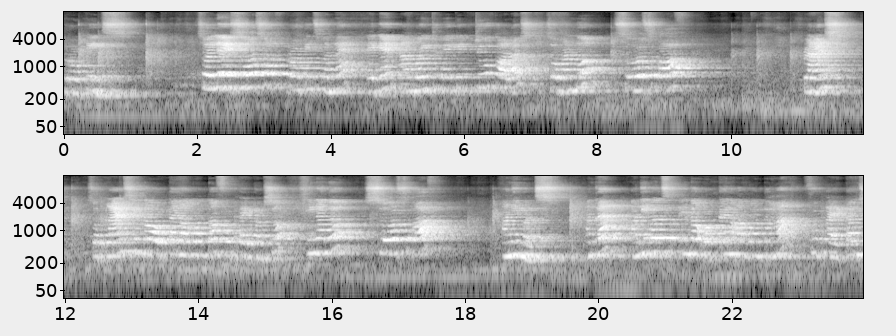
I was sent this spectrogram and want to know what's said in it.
proteins. So ಇಲ್ಲಿ source of proteins ಬಂದ್ರೆ again I am going to make it two columns. So ಒಂದು source of plants. So plants ಇಂದ obtain ಆಗುವಂತ food items. ಇನ್ನೊಂದು source of animals. ಅಂದ್ರೆ animals ಇಂದ obtain ಆಗುವಂತಹ food items.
